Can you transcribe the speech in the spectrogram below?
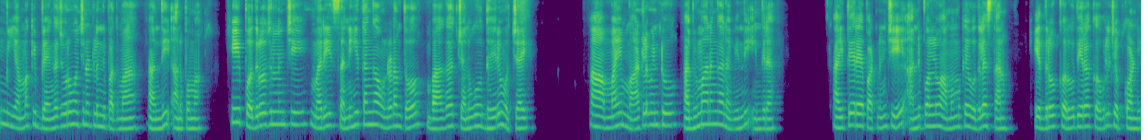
మీ అమ్మకి బెంగజ్వరం వచ్చినట్లుంది పద్మ అంది అనుపమ. ఈ పది రోజుల నుంచి మరీ సన్నిహితంగా ఉండడంతో బాగా చనువు ధైర్యం వచ్చాయి. ఆ అమ్మాయి మాటలు వింటూ అభిమానంగా నవ్వింది ఇందిర. అయితే రేపటి నుంచి అన్ని పనులు అమ్మమ్మకే వదిలేస్తాను. ఇద్దరూ కరువుదీరా కబుర్లు చెప్పుకోండి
